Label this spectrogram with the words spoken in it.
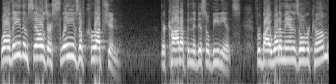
while they themselves are slaves of corruption. They're caught up in the disobedience. For by what a man is overcome,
